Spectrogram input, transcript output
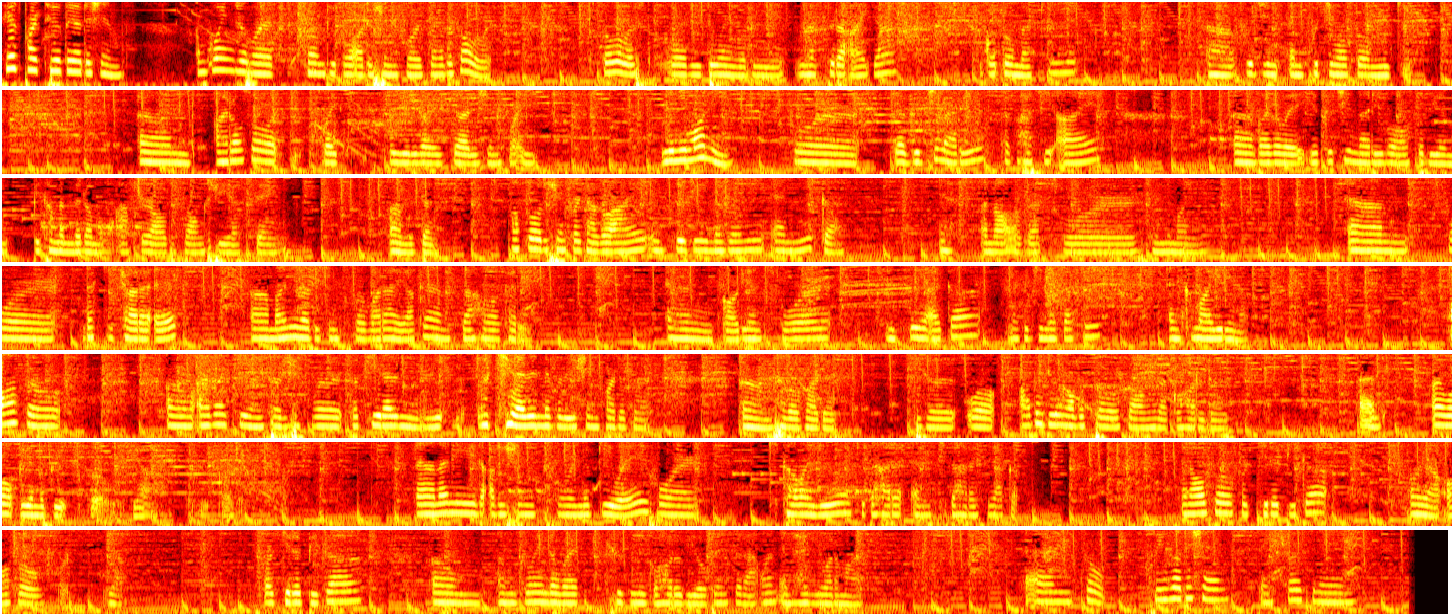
Here's part two of the auditions. I'm going to let some people audition for some of the soloists. Soloist we'll be doing will be Matsuura Aya, Goto Maki, uh, Fuji, and Fujimoto Miki. And I'd also like, like for you guys to audition for Minimoni for Yaguchi Mari, Takahashi Ai. Uh, by the way, Yaguchi Mari will also be a, become a minimal after all the songs she has sang um, is done. Also auditioning for Kago Ai is Tsuji, Nozomi, and Mika. Yes, and all of that's for Minimoni. And for Rakii Chara Eggs, um, I need auditions for Wada Ayaka and Saho Akari. And Guardians for Mitsui Aika, Nakajima Saki, and Kumai Yurina. Also, um, I'd like to audition for the Kirarin, the Kirarin Revolution part of the um, Hello Project. Because, well, I'll be doing all the solo songs that Koharu does. And I won't be in the group, so yeah, the group project. And I need auditions for Milky Way, for Kikkawa Yuu, Kitahara, and Kitahara Sayaka. And also for Kira Pika. Oh yeah, also for, yeah. For Kira Pika, um, I'm going to let Kusumi Koharu be open for that one, and Hagiwara Mai. And so, please audition. Thanks for listening.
